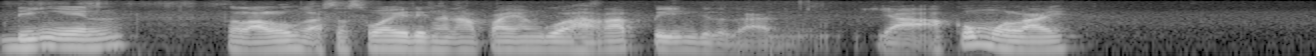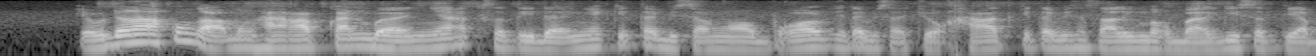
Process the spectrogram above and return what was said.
dingin selalu nggak sesuai dengan apa yang gue harapin gitu kan. Ya aku mulai ya udahlah aku nggak mengharapkan banyak. Setidaknya kita bisa ngobrol kita bisa curhat kita bisa saling berbagi setiap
